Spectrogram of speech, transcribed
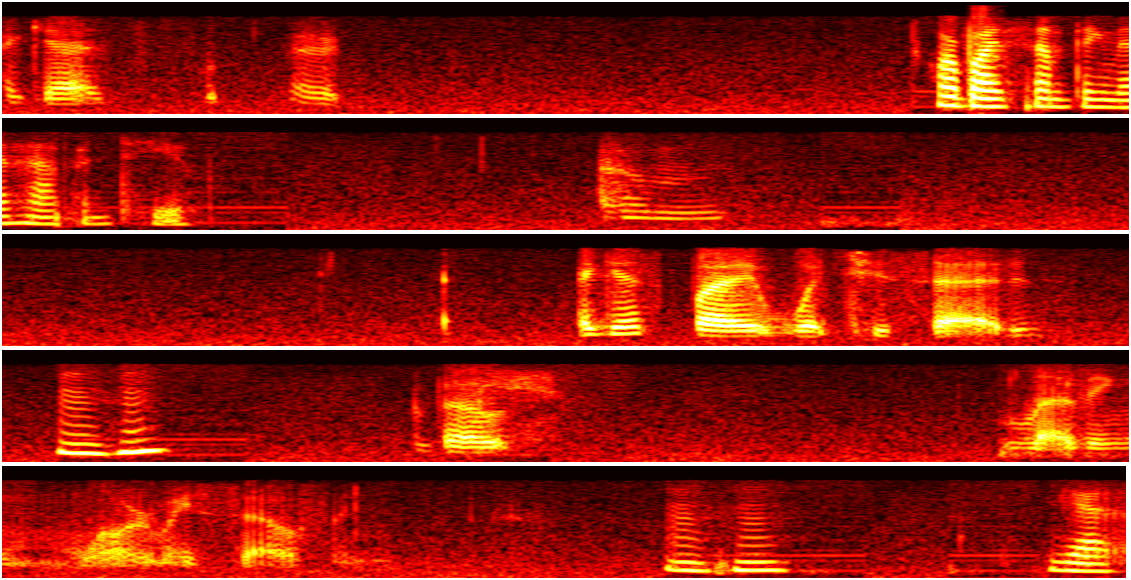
I guess. Uh, or by something that happened to you? Um, I guess by what you said mm-hmm. about loving more myself and. Mhm. Yes.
